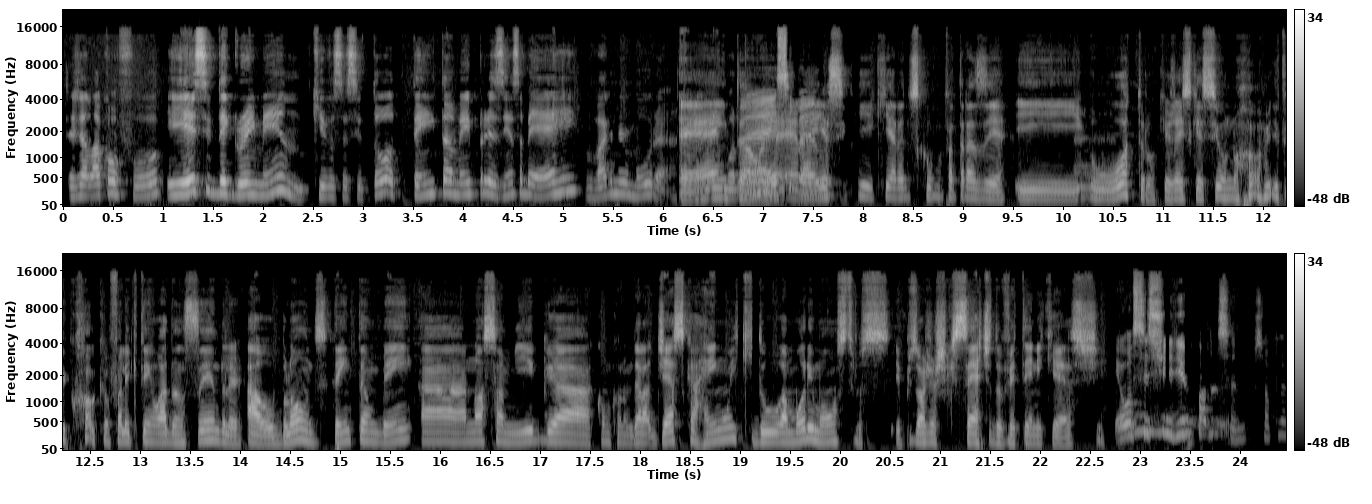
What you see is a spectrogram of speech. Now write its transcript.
seja lá qual for. E esse The Grey Man que você citou tem também presença BR Wagner Moura. É, Wagner Moura então, é é- esse era mesmo. esse que, que era desculpa pra trazer. E Ah. o outro, que eu já esqueci o nome de qual que eu falei que tem o Adam Sandler. Ah, o Blonde. Tem também a nossa amiga, como que é o nome dela? Jessica Henwick, do Amor e Monstros. Episódio, acho que 7 do VTNcast. Eu assistiria o Padre Sandro, só pra.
